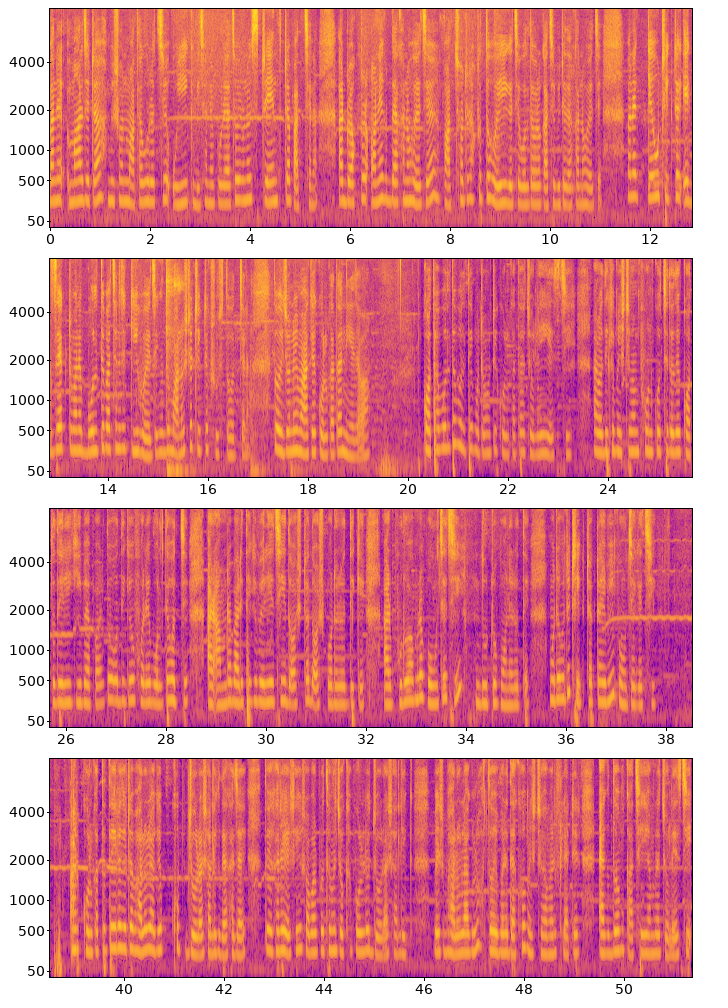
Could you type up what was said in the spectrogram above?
মানে মার যেটা ভীষণ মাথা ঘুরাচ্ছে উইক বিছানায় পড়ে আছে, ওই মানে স্ট্রেংথটা পাচ্ছে না। আর ডক্টর অনেক দেখানো হয়েছে, পাঁচ ছটা ডক্টর তো হয়েই গেছে বলতে পারো, কাছে পিঠে দেখানো হয়েছে। মানে কেউ ঠিকঠাক এক্স্যাক্ট মানে বলতে পারছে না যে কি হয়েছে, কিন্তু মানুষটা ঠিকঠাক সুস্থ হচ্ছে না। তো ওই জন্যই মাকে কলকাতা নিয়ে যাওয়া। কথা বলতে বলতে মোটামুটি কলকাতা চলেই এসছি। আর ওদিকে মিষ্টিমাম ফোন করছে তোদের কত দেরি, কি ব্যাপার? তো ওদিকেও ফোনে বলতে হচ্ছে। আর আমরা বাড়ি থেকে বেরিয়েছি দশটা দশ পনেরোর দিকে। আর পুরো আমরা পৌঁছেছি দুটো পনেরোতে। মোটামুটি ঠিকঠাক টাইমেই পৌঁছে গেছি। আর কলকাতাতে এলে যেটা ভালো লাগে, খুব জোড়া শালিক দেখা যায়। তো এখানে এসেই সবার প্রথমে চোখে পড়ল জোড়া শালিক বেশ ভালো লাগল। তো এবারে দেখো মিষ্টি আমার ফ্ল্যাটের একদম কাছেই আমরা চলে এসেছি।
